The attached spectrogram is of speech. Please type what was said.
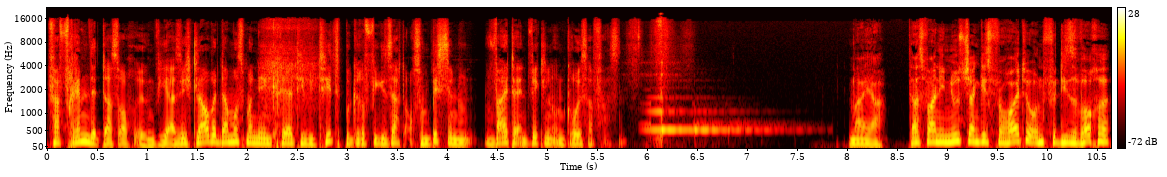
verfremdet das auch irgendwie. Also ich glaube, da muss man den Kreativitätsbegriff, wie gesagt, auch so ein bisschen weiterentwickeln und größer fassen. Naja, das waren die News Junkies für heute und für diese Woche.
